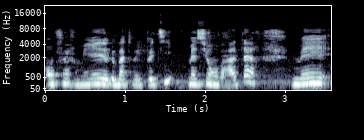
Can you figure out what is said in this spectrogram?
enfermé. Le bateau est petit, même si on va à terre. Mais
